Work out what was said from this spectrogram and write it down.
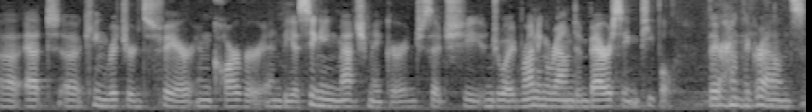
uh, at uh, King Richard's Fair in Carver and be a singing matchmaker. And she said she enjoyed running around embarrassing people there on the grounds.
